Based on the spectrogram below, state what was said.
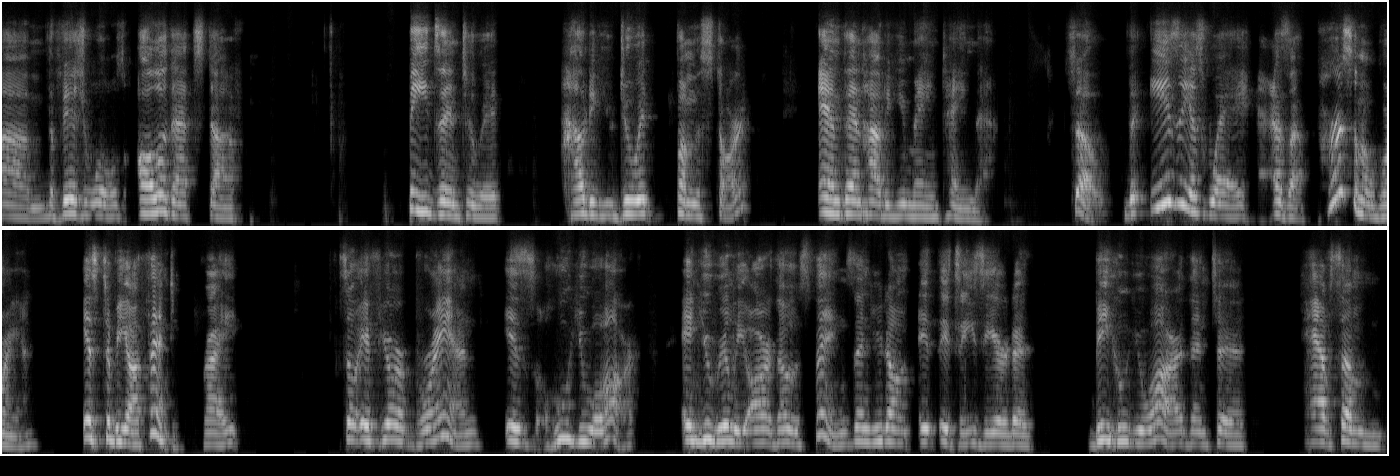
um, the visuals, all of that stuff feeds into it. How do you do it from the start? And then how do you maintain that? So, the easiest way as a personal brand is to be authentic, right? So, if your brand is who you are and you really are those things, then you don't, it, it's easier to be who you are than to have some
